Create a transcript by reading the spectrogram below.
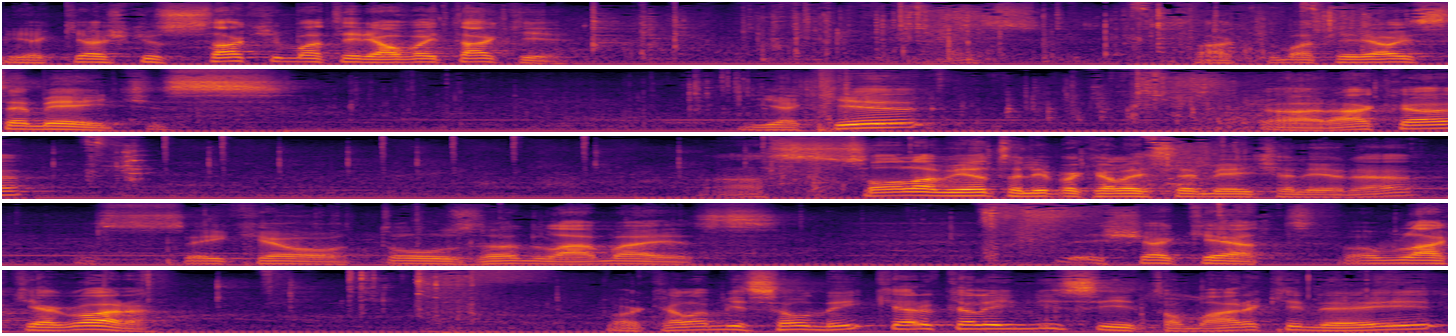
E aqui acho que o saco de material vai estar aqui. Saco de material e sementes. E aqui... Caraca. Assolamento ali para aquelas sementes ali, né? Eu sei que eu tô usando lá, mas... Deixa quieto. Vamos lá aqui agora. Aquela missão nem quero que ela inicie. Tomara que nem...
